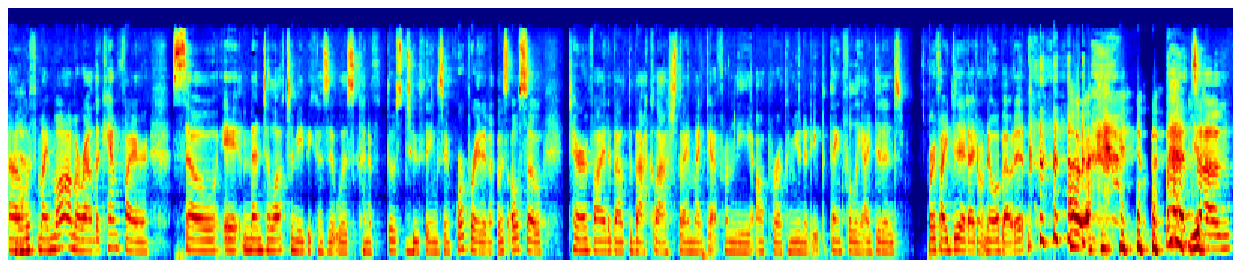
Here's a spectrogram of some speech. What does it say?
uh, yeah. with my mom around the campfire. So it meant a lot to me because it was kind of those two things incorporated. I was also terrified about the backlash that I might get from the opera community, but thankfully I didn't. Or if I did, I don't know about it. oh, okay. but yeah. um,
